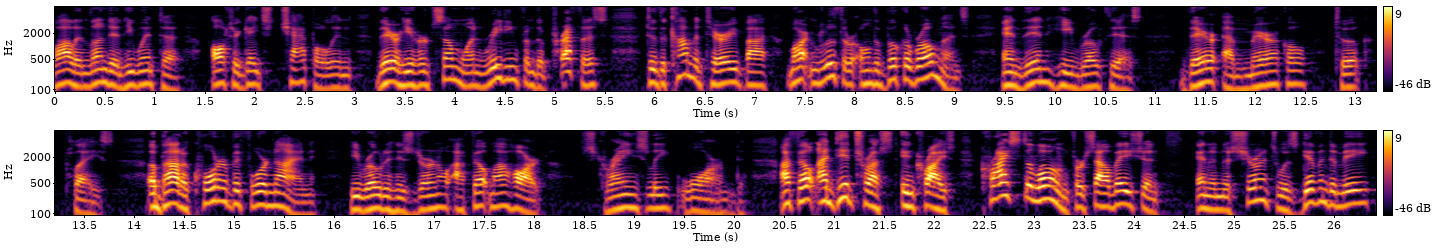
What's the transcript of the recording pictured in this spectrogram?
While in London, he went to Aldersgate Chapel, and there he heard someone reading from the preface to the commentary by Martin Luther on the book of Romans. And then he wrote this There a miracle took place. About a quarter before nine, he wrote in his journal, I felt my heart strangely warmed. I felt I did trust in Christ, Christ alone for salvation, and an assurance was given to me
